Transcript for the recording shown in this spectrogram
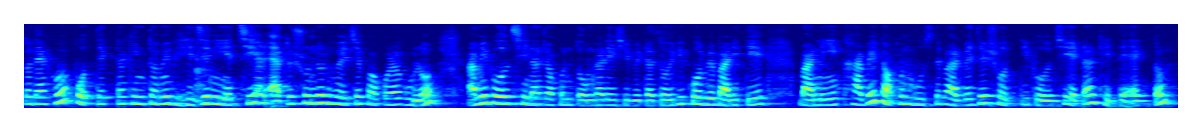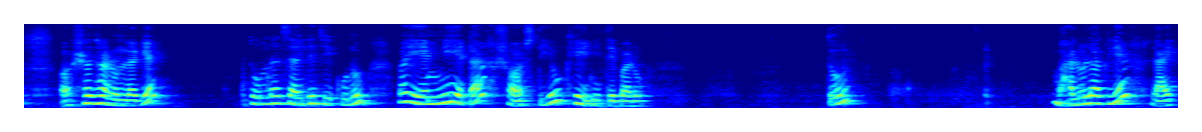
তো দেখো, প্রত্যেকটা কিন্তু আমি ভেজে নিয়েছি আর এত সুন্দর হয়েছে পকোড়াগুলো। আমি বলছি না যখন তোমরা রেসিপিটা তৈরি করবে বাড়িতে বানিয়ে খাবে তখন বুঝতে পারবে যে সত্যি বলছি এটা খেতে একদম অসাধারণ লাগে। তোমরা চাইলে যে কোনো বা এমনি এটা সস দিয়েও খেয়ে নিতে পারো। তো ভালো লাগলে লাইক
